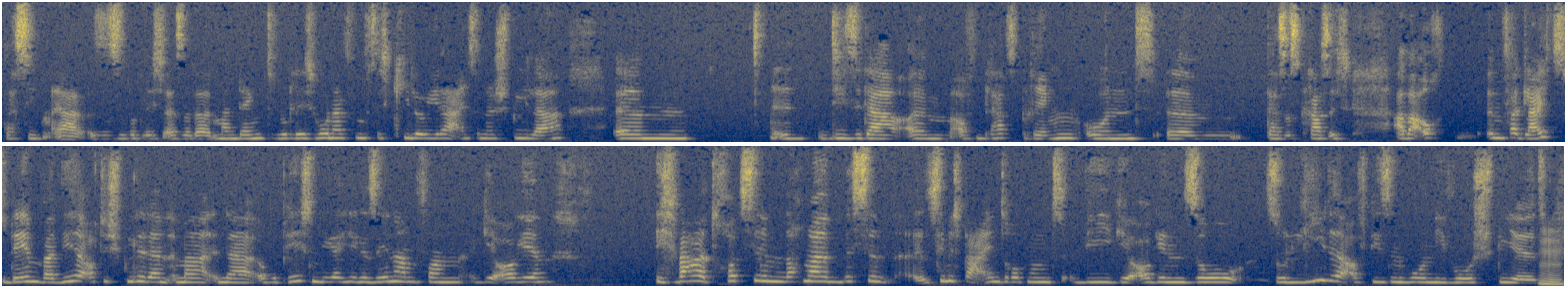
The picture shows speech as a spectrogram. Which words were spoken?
das sieht man ja, es ist wirklich, also da, man denkt wirklich 150 Kilo jeder einzelne Spieler. Ähm, die sie da ähm, auf den Platz bringen. Und ähm, das ist krass. Ich, aber auch im Vergleich zu dem, weil wir auch die Spiele dann immer in der europäischen Liga hier gesehen haben von Georgien, ich war trotzdem noch mal ein bisschen äh, ziemlich beeindruckend, wie Georgien so solide auf diesem hohen Niveau spielt. Mhm.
